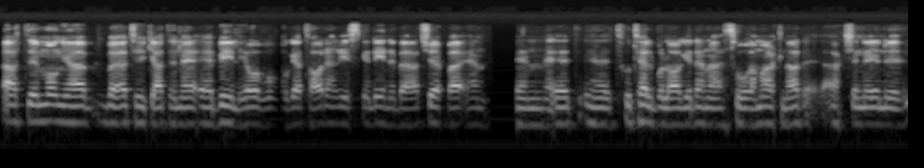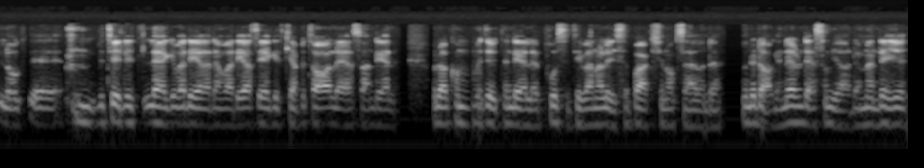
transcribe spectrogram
Att många börjar tycka att den är billig och vågar ta den risken det innebär att köpa en en, ett, ett, hotellbolag i denna svåra marknad. Aktien är nu lågt, eh, betydligt lägre värderad än vad deras eget kapital är. Så en del, och det har kommit ut en del positiva analyser på aktien också här under, under dagen. Det är väl det som gör det. Men det är ju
